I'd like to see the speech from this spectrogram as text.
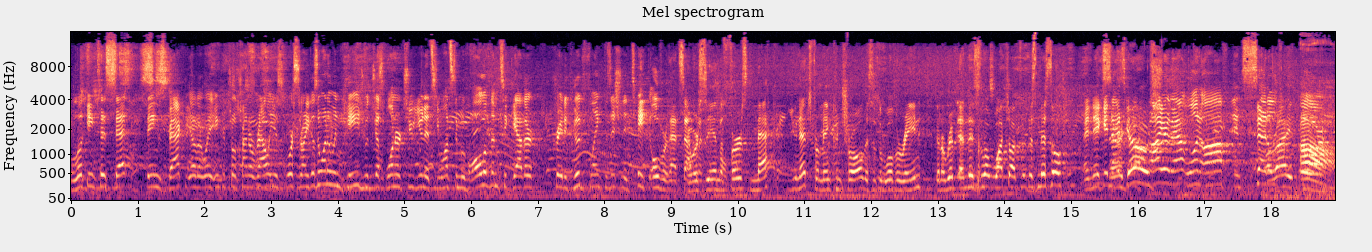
looking to set things back the other way. iNcontroL, trying to rally his forces around. He doesn't want to engage with just one or two units. He wants to move all of them together, create a good flank position, and take over that south. And we're seeing the first mech unit from iNcontroL. This is the Wolverine. Gonna rip, and this is what, watch out for this missile. And Nick and There it goes. fire that one off and settle All right. for Ah.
